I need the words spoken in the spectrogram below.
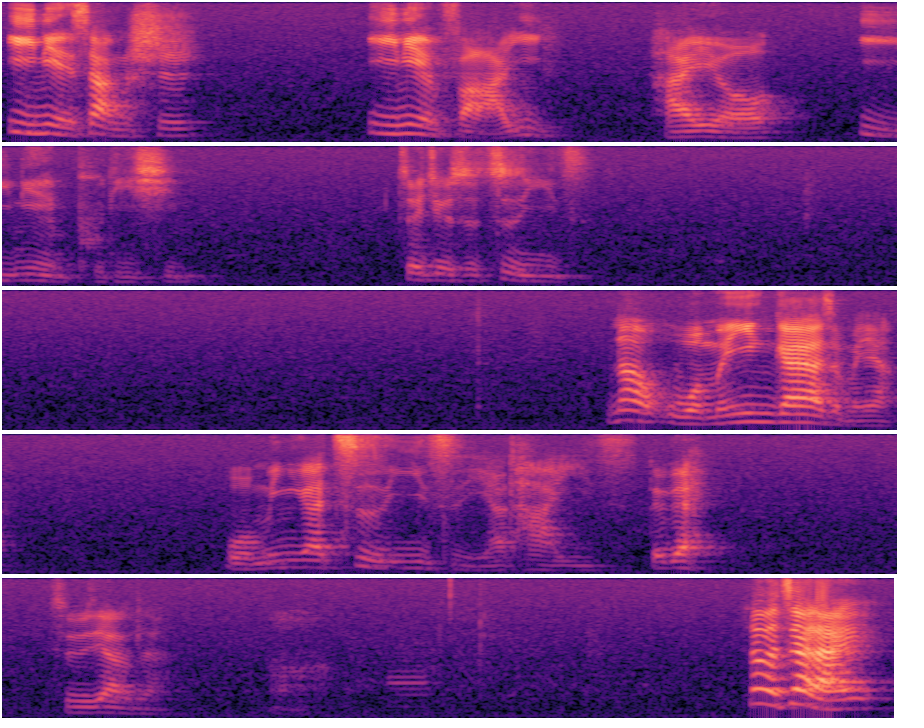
意念上师，意念法义，还有。意念菩提心，这就是自依子。那我们应该要怎么样？我们应该自依止也要他医子，对不对？是不是这样子？啊。那么再来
